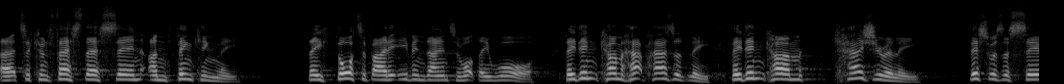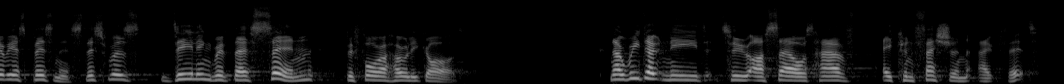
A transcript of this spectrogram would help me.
uh, to confess their sin unthinkingly. They thought about it even down to what they wore. They didn't come haphazardly. They didn't come casually. This was a serious business. This was dealing with their sin before a holy God. Now, we don't need to ourselves have a confession outfit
